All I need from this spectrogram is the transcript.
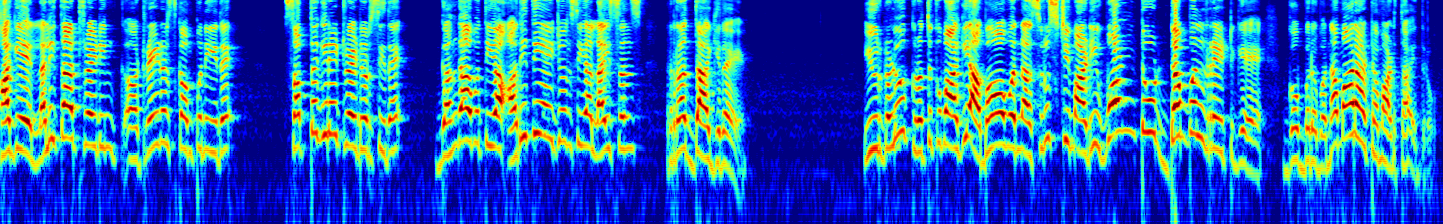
ಹಾಗೆ ಲಲಿತಾ ಟ್ರೇಡಿಂಗ್ ಟ್ರೇಡರ್ಸ್ ಕಂಪನಿ ಇದೆ. ಸಪ್ತಗಿರಿ ಟ್ರೇಡರ್ಸ್ ಇದೆ. ಗಂಗಾವತಿಯ ಅದಿತಿ ಏಜೆನ್ಸಿಯ ಲೈಸೆನ್ಸ್ ರದ್ದಾಗಿದೆ. ಇವುಗಳು ಕೃತಕವಾಗಿ ಅಭಾವವನ್ನು ಸೃಷ್ಟಿ ಮಾಡಿ ಒನ್ ಟು ಡಬಲ್ ರೇಟ್ಗೆ ಗೊಬ್ಬರವನ್ನ ಮಾರಾಟ ಮಾಡ್ತಾ ಇದ್ರು.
